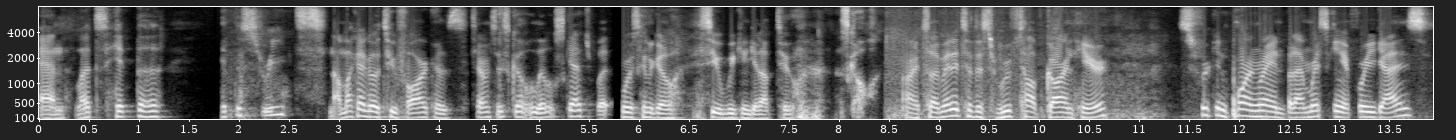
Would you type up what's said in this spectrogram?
and let's hit the hit the streets. Now, I'm not gonna go too far because San Francisco a little sketch, but we're just gonna go see what we can get up to. Let's go. All right, so I made it to this rooftop garden here. It's freaking pouring rain, but I'm risking it for you guys.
